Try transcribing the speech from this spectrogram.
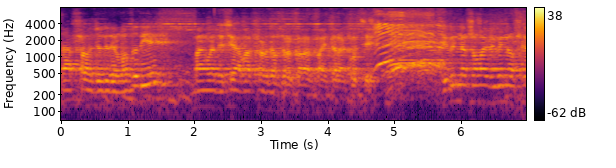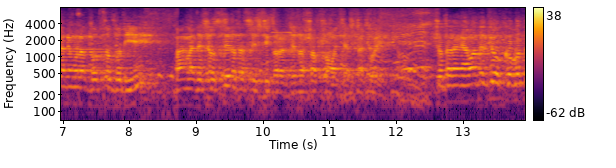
তার সহযোগীদের মধ্য দিয়ে বাংলাদেশে আবার ষড়যন্ত্র করার পায়তারা করছে। বিভিন্ন সময় বিভিন্ন উস্কানিমূলক বক্তব্য দিয়ে বাংলাদেশে অস্থিরতা সৃষ্টি করার জন্য সব সময় চেষ্টা করে। সুতরাং আমাদেরকে ঐক্যবদ্ধ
